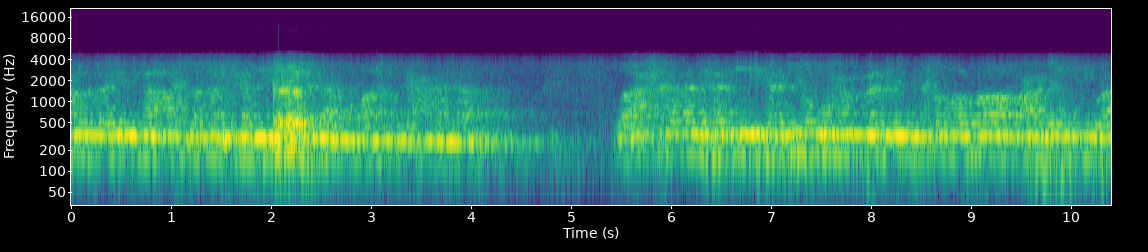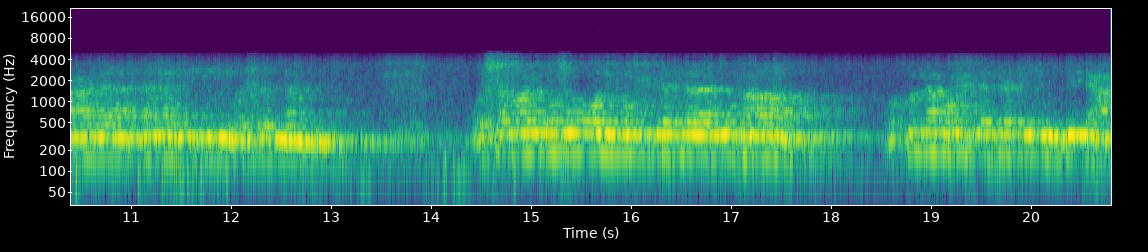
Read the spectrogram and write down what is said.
فإن أصدق الحديث كلام الله تعالى. وأحسن الهدي هدي محمد صلى الله عليه وعلى آله وسلم. وشر الأمور محدثاتها وكل محدثة بدعة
